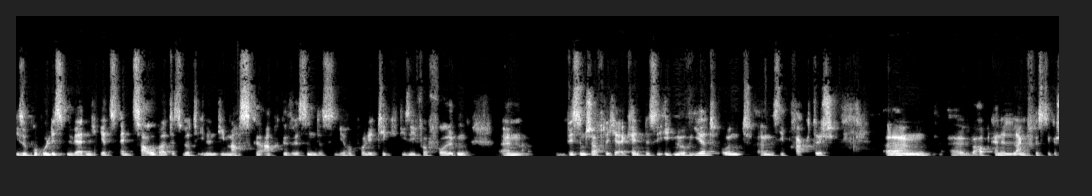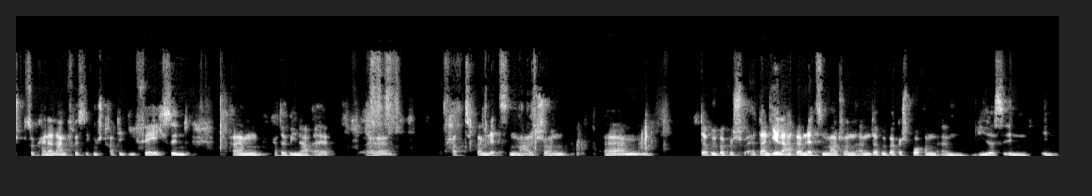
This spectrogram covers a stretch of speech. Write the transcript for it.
diese Populisten werden jetzt entzaubert, es wird ihnen die Maske abgerissen, dass ihre Politik, die sie verfolgen, ähm, wissenschaftliche Erkenntnisse ignoriert und ähm, sie praktisch ähm, äh, überhaupt keine langfristige, zu keiner langfristigen Strategie fähig sind. Ähm, Katharina äh, äh, hat beim letzten Mal schon ähm, darüber gesprochen, äh, Daniela hat beim letzten Mal schon ähm, darüber gesprochen, ähm, wie das in, in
